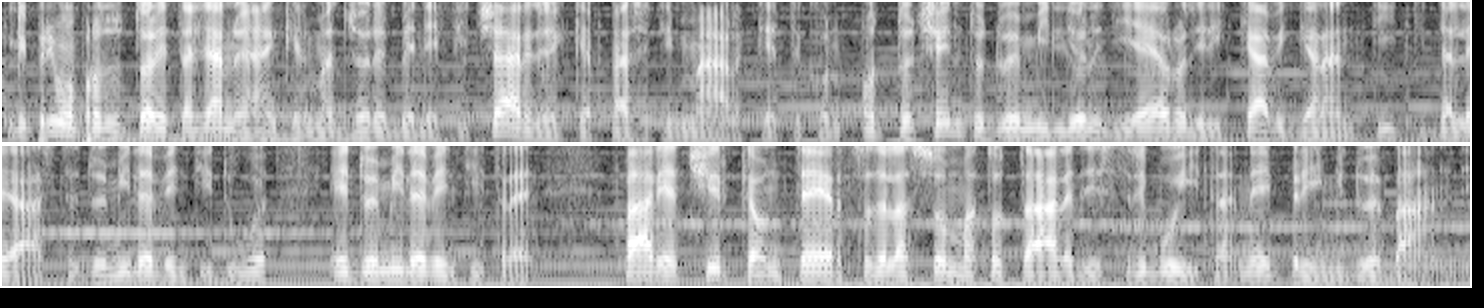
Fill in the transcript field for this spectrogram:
Il primo produttore italiano è anche il maggiore beneficiario del capacity market, con 802 milioni di euro di ricavi garantiti dalle aste 2022 e 2023, pari a circa un terzo della somma totale distribuita nei primi due bandi.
